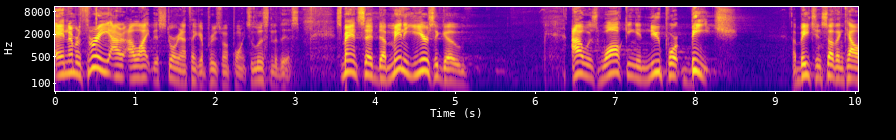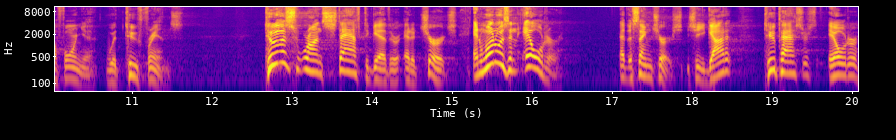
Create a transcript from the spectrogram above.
And number three, I, I, like this story, and I think it proves my point. So listen to this. This man said, uh, many years ago, I was walking in Newport Beach, a beach in Southern California, with two friends. Two of us were on staff together at a church, and one was an elder at the same church. So you got it? Two pastors, elder,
